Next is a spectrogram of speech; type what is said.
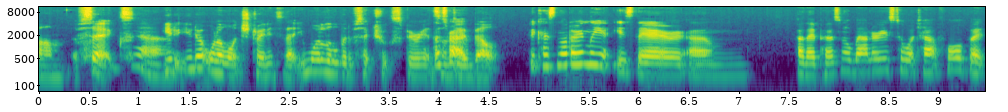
um, of sex. Yeah. You, you don't want to launch straight into that. You want a little bit of sexual experience That's under your belt. because not only is there um, are there personal boundaries to watch out for, but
